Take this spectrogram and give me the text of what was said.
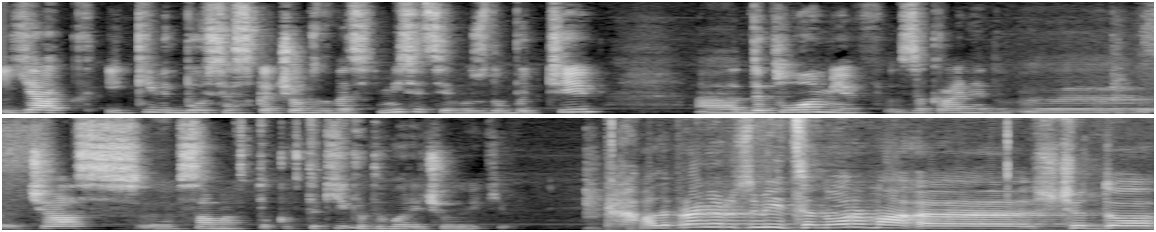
як який відбувся скачок за 20 місяців у здобутті е, дипломів за крайній е, час е, саме в, такій категорії чоловіків. Але правильно розумію, ця норма е, щодо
